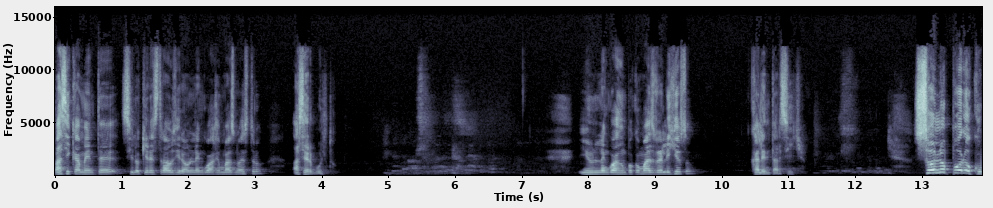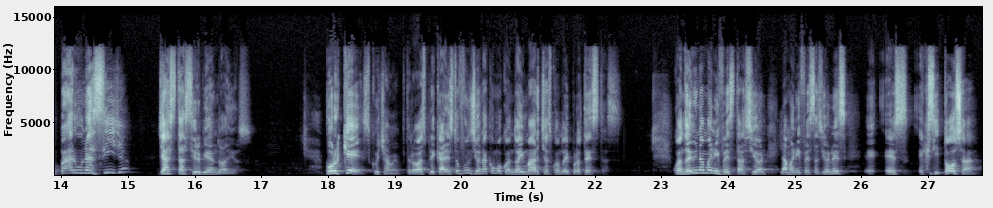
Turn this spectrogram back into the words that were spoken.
Básicamente, si lo quieres traducir a un lenguaje más nuestro, hacer bulto. Y un lenguaje un poco más religioso, calentar silla. Solo por ocupar una silla ya estás sirviendo a Dios. ¿Por qué? Escúchame, te lo voy a explicar. Esto funciona como cuando hay marchas, cuando hay protestas. Cuando hay una manifestación, la manifestación es, eh, es exitosa,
